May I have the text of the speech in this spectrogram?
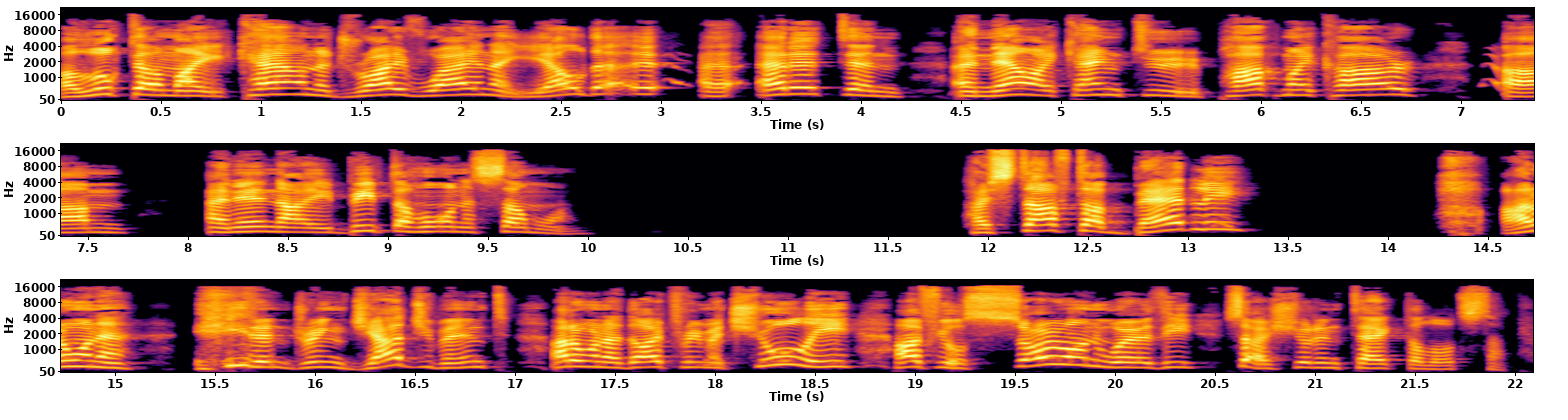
I looked at my car on the driveway and I yelled at it, uh, at it and, and now I came to park my car. Um, and then I beeped the horn at someone. I stuffed up badly. I don't want to eat and drink judgment. I don't want to die prematurely. I feel so unworthy, so I shouldn't take the Lord's Supper.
